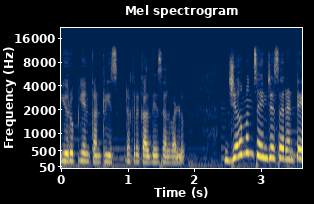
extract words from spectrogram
యూరోపియన్ కంట్రీస్ రకరకాల దేశాల వాళ్ళు. జర్మన్స్ ఏం చేశారంటే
